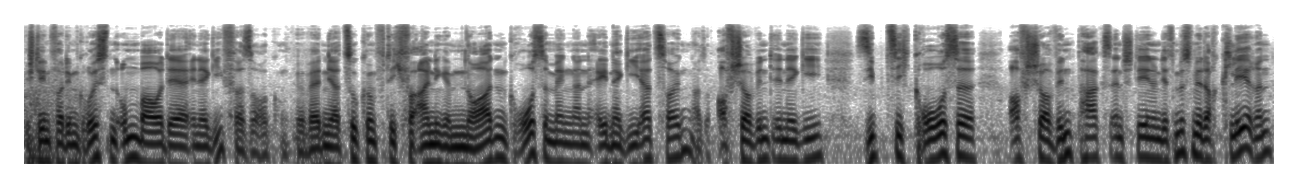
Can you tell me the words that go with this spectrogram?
Wir stehen vor dem größten Umbau der Energieversorgung. Wir werden ja zukünftig vor allen Dingen im Norden große Mengen an Energie erzeugen, also Offshore-Windenergie. 70 große Offshore-Windparks entstehen. Und jetzt müssen wir doch klären,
